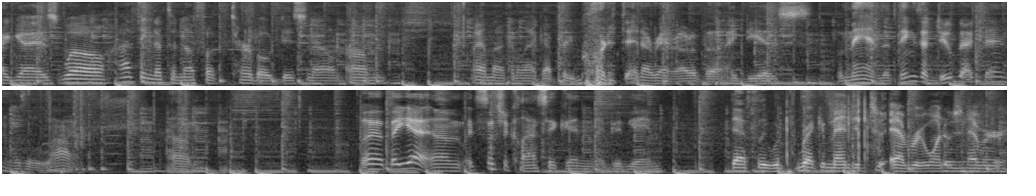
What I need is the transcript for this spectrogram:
Alright, guys. Well, I think that's enough of turbo dismount. Um, I'm not gonna lie, I got pretty bored at the end. I ran out of ideas. But man, the things I do back then was a lot. Um, but but yeah, um, it's such a classic and a good game. Definitely would recommend it to everyone who's never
